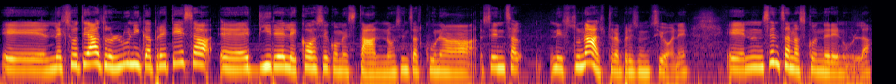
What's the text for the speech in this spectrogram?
E nel suo teatro l'unica pretesa è dire le cose come stanno, senza, alcuna, senza nessun'altra presunzione, senza nascondere nulla.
